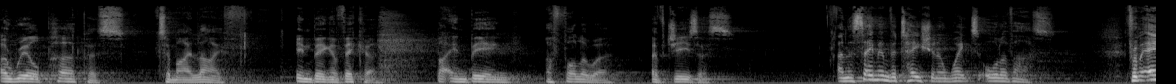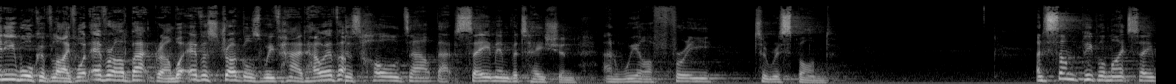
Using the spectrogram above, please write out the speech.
a real purpose to my life in being a vicar, but in being a follower of Jesus. And the same invitation awaits all of us. From any walk of life, whatever our background, whatever struggles we've had, however, just holds out that same invitation and we are free to respond. And some people might say,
